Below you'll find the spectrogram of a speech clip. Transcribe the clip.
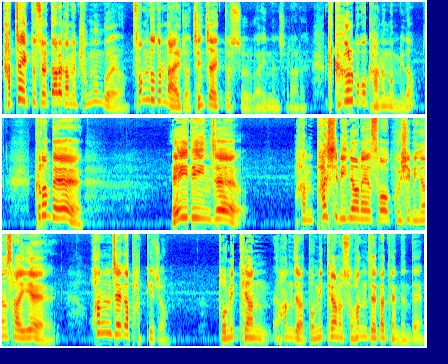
가짜 익투스를 따라가면 죽는 거예요. 성도들은 알죠. 진짜 익투스가 있는 줄 알아요. 그걸 보고 가는 겁니다. 그런데 AD 이제 한 82년에서 92년 사이에 황제가 바뀌죠. 도미티안 황제라 도미티아누스 황제가 됐는데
